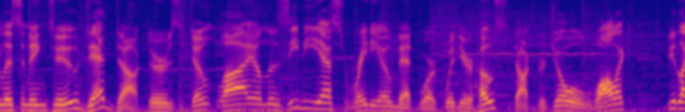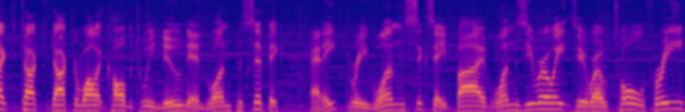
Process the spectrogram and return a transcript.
listening to Dead Doctors Don't Lie on the ZBS Radio Network with your host, Dr. Joel Wallach. If you'd like to talk to Dr. Wallach, call between noon and 1 Pacific at 831 685 1080, toll free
